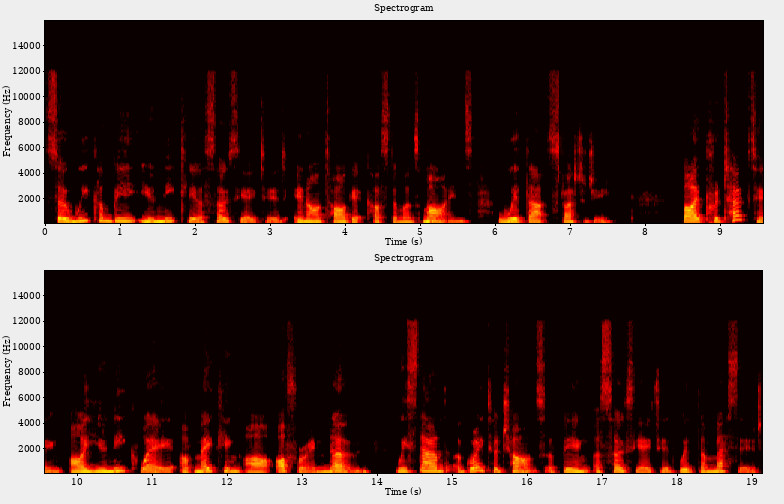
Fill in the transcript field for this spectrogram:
so we can be uniquely associated in our target customers' minds with that strategy by protecting our unique way of making our offering known, we stand a greater chance of being associated with the message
